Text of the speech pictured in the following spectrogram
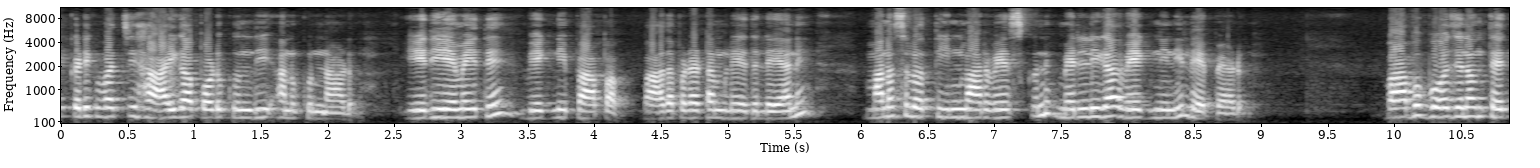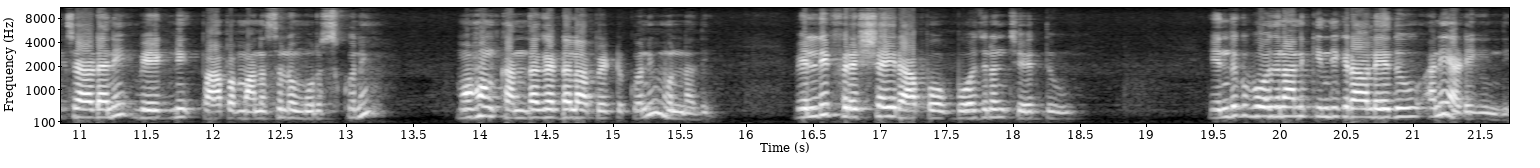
ఇక్కడికి వచ్చి హాయిగా పడుకుంది అనుకున్నాడు. ఏది ఏమైతే వేగ్ని పాప బాధపడటం లేదులే అని మనసులో తీన్మార్ వేసుకుని మెల్లిగా వేగ్నిని లేపాడు. బాబు భోజనం తెచ్చాడని వేగ్ని పాప మనసులో మురుసుకుని మొహం కందగడ్డలా పెట్టుకొని ఉన్నది. వెళ్ళి ఫ్రెష్ అయి రాపో భోజనం చేద్దు. ఎందుకు భోజనానికి కిందికి రాలేదు అని అడిగింది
